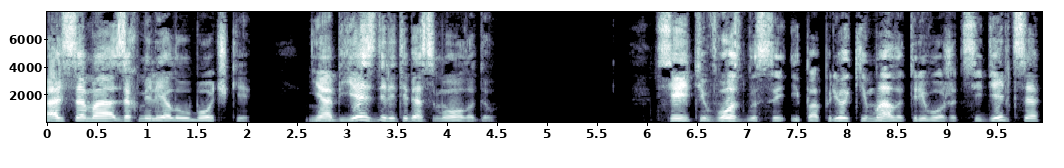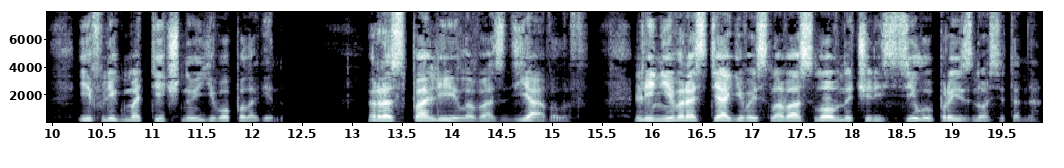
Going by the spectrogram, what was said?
Аль сама захмелела у бочки. Не объездили тебя с молоду? Все эти возгласы и попреки мало тревожат сидельца и флегматичную его половину. Распалила вас, дьяволов! Лениво растягивая слова, словно через силу произносит она.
